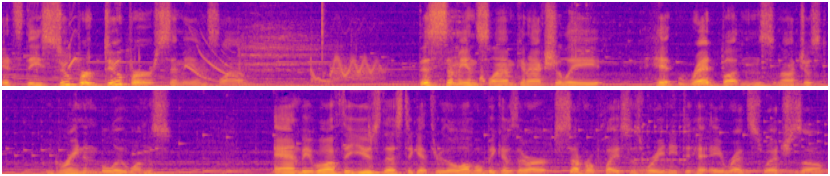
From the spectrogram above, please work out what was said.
It's the Super Duper Simian Slam. This Simian Slam can actually hit red buttons, not just green and blue ones. And we will have to use this to get through the level because there are several places where you need to hit a red switch, so...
